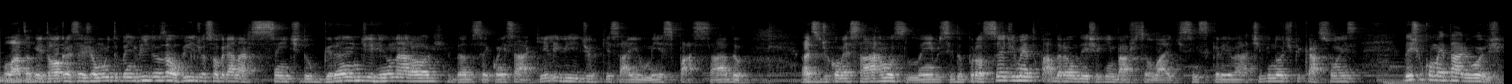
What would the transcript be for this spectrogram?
Olá, Tolkien Talkers, sejam muito bem-vindos ao vídeo sobre a nascente do grande rio Narog, dando sequência àquele vídeo que saiu mês passado. Antes de começarmos, lembre-se do procedimento padrão, deixe aqui embaixo seu like, se inscreva, ative notificações, deixe um comentário hoje,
